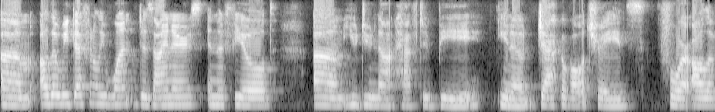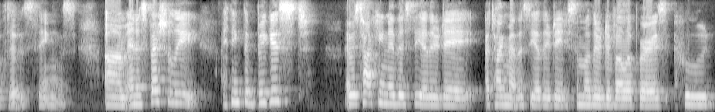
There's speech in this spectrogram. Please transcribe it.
um, although we definitely want designers in the field, um, you do not have to be, you know, jack of all trades for all of those things. Um, and especially, I think the biggest. I was talking to this the other day. I uh, talking about this the other day to some other developers who,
